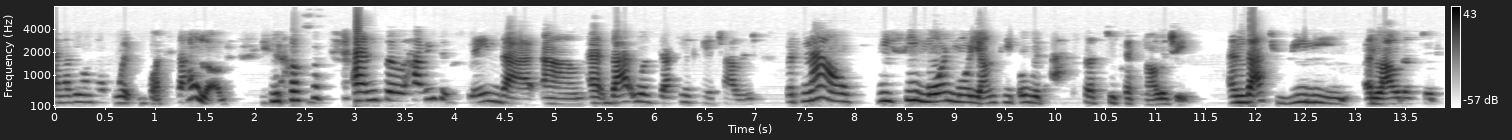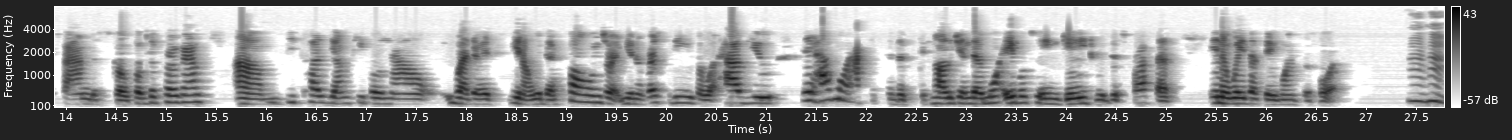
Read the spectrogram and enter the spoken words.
and everyone's like, wait, what's dialogue? You know? and so having to explain that, um, uh, that was definitely a challenge. But now we see more and more young people with access to technology. And that's really allowed us to expand the scope of the program um, because young people now, whether it's, you know, with their phones or at universities or what have you, they have more access to this technology and they're more able to engage with this process in a way that they weren't before. Mm-hmm.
